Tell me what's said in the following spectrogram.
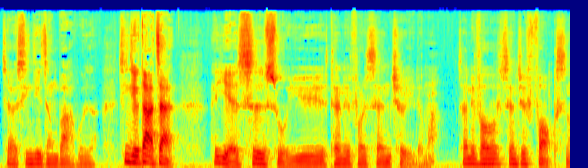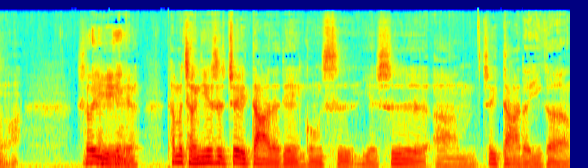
叫星际争霸不是星球大战，它也是属于 Twenty Four Century 的嘛，Twenty Four Century Fox 嘛，所以他们曾经是最大的电影公司，也是嗯最大的一个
